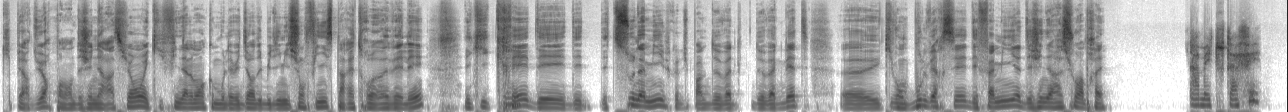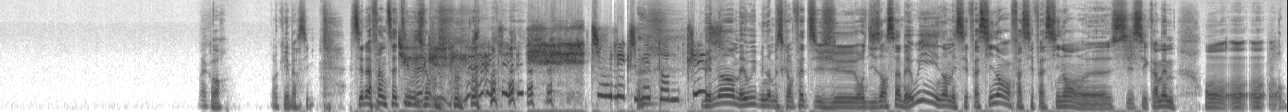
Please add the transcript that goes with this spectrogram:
qui perdurent pendant des générations et qui finalement, comme vous l'avez dit en début d'émission, finissent par être révélés et qui créent des, des, tsunamis, parce que tu parles de, de vaguelettes, euh, qui vont bouleverser des familles des générations après. Ah mais tout à fait. D'accord. Ok, merci. C'est la fin de cette émission. tu voulais que je m'étende plus? Mais non, mais oui, mais non, parce qu'en fait, en disant ça, ben oui, non, mais c'est fascinant. Enfin, c'est fascinant. Euh, c'est quand même, on,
